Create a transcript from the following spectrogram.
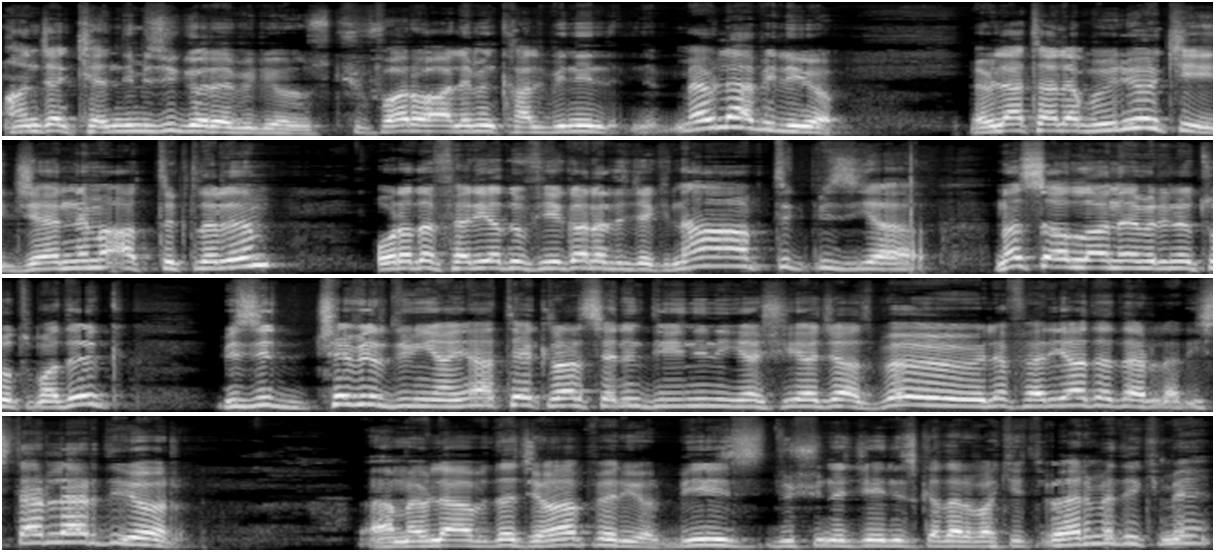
ancak kendimizi görebiliyoruz. Küffar o alemin kalbini Mevla biliyor. Mevla Teala buyuruyor ki cehenneme attıklarım orada feryadu figan edecek. Ne yaptık biz ya? Nasıl Allah'ın emrini tutmadık? Bizi çevir dünyaya tekrar senin dinini yaşayacağız. Böyle feryat ederler, isterler diyor. Mevla abi de cevap veriyor. Biz düşüneceğiniz kadar vakit vermedik mi?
